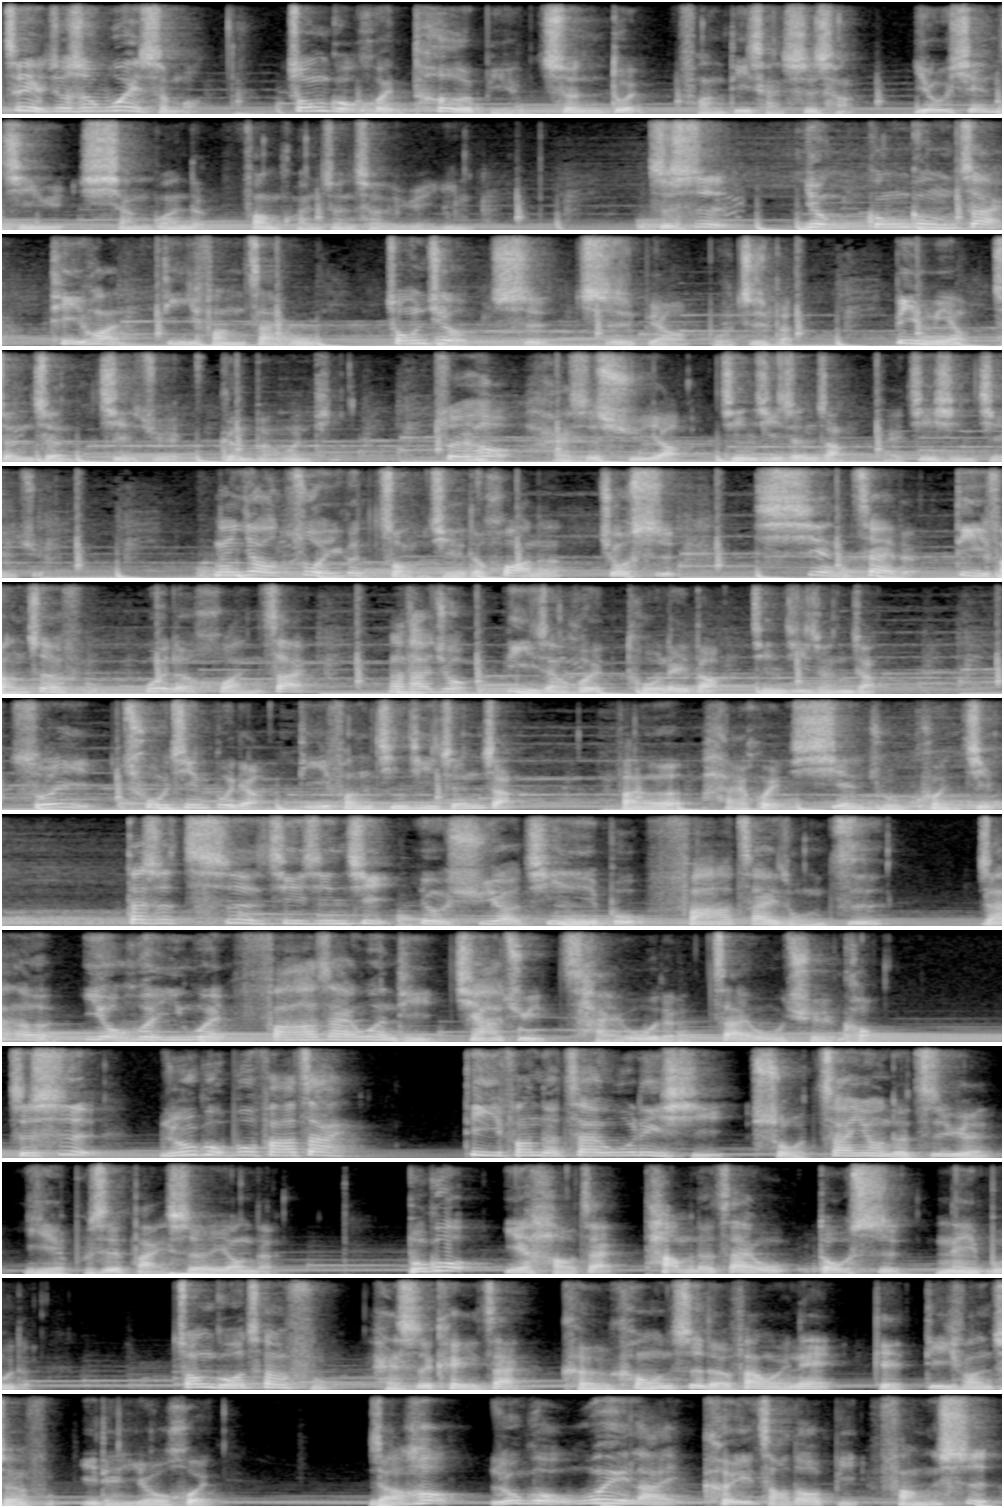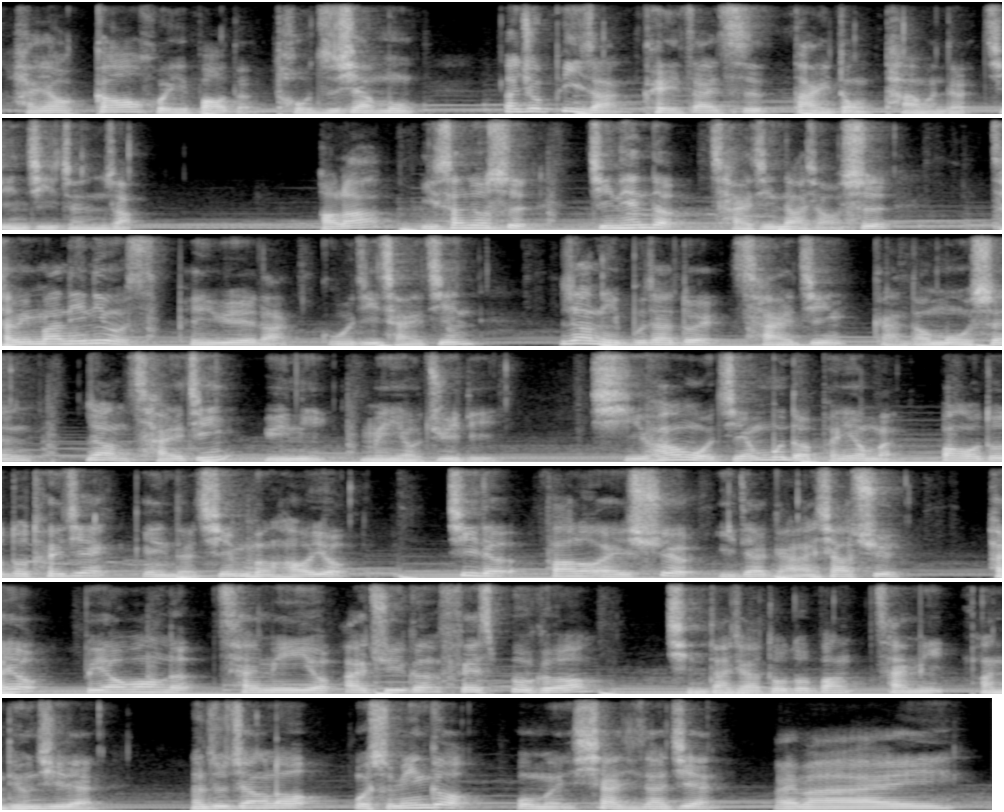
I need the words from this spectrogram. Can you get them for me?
这也就是为什么。中国会特别针对房地产市场优先给予相关的放宽政策的原因，只是用公共债替换地方债务，终究是治标不治本，并没有真正解决根本问题，最后还是需要经济增长来进行解决。那要做一个总结的话呢，就是现在的地方政府为了还债，那它就必然会拖累到经济增长。所以促进不了地方经济增长，反而还会陷入困境。但是刺激经济又需要进一步发债融资，然而又会因为发债问题加剧财务的债务缺口。只是如果不发债，地方的债务利息所占用的资源也不是摆设用的。不过也好在他们的债务都是内部的。中国政府还是可以在可控制的范围内给地方政府一点优惠。然后，如果未来可以找到比房市还要高回报的投资项目，那就必然可以再次带动他们的经济增长。好了，以上就是今天的财经大小事，财迷 Money News 陪你阅览国际财经，让你不再对财经感到陌生，让财经与你没有距离。喜欢我节目的朋友们，帮我多多推荐给你的亲朋好友，记得 Follow A Share，一定要给按下去。还有，不要忘了财迷有 IG 跟 Facebook 哦，请大家多多帮财迷绑定起来。那就这样喽，我是 Mingo，我们下集再见，拜拜。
